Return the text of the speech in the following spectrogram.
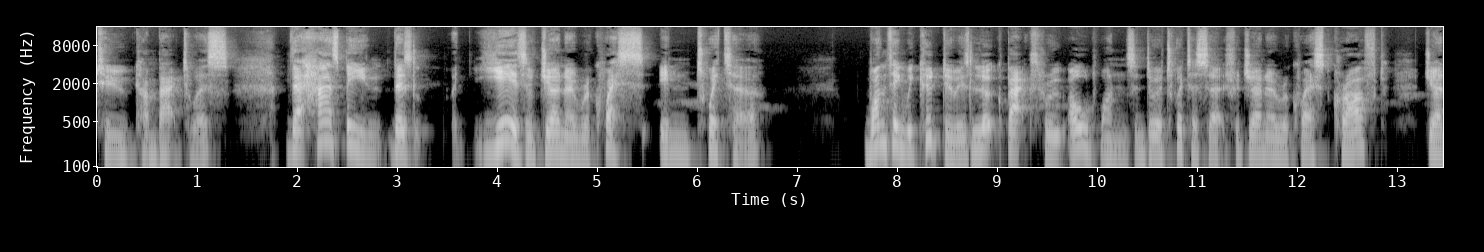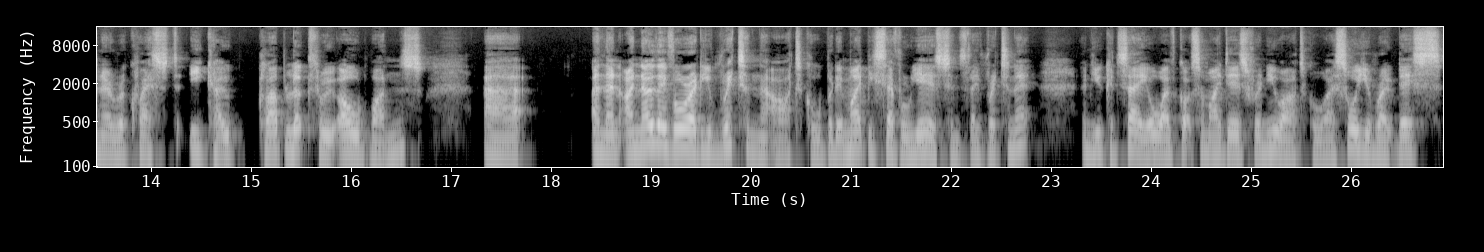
to come back to us. There has been, there's years of journo requests in Twitter one thing we could do is look back through old ones and do a Twitter search for Journo Request Craft, Journo Request Eco Club. Look through old ones. Uh, and then I know they've already written that article, but it might be several years since they've written it. And you could say, Oh, I've got some ideas for a new article. I saw you wrote this.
